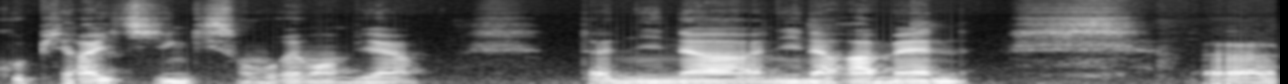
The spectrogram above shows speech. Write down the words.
copywriting, qui sont vraiment bien. T'as Nina, Nina Ramen, euh,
